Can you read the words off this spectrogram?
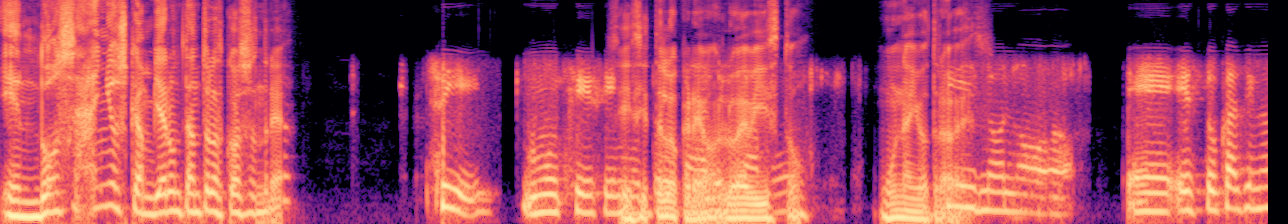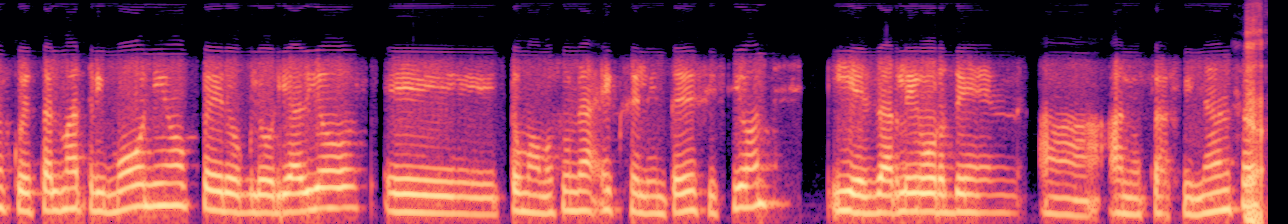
¿en dos años cambiaron tanto las cosas, Andrea? Sí, muchísimo. Sí, sí te lo creo, lo he visto una y otra vez. No, no, eh, esto casi nos cuesta el matrimonio, pero gloria a Dios, eh, tomamos una excelente decisión y es darle orden a, nuestras finanzas.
